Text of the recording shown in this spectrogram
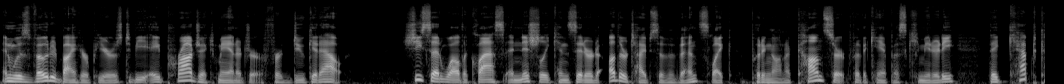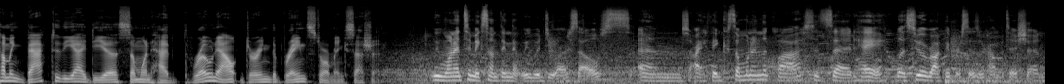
and was voted by her peers to be a project manager for Duke It Out. She said while the class initially considered other types of events, like putting on a concert for the campus community, they kept coming back to the idea someone had thrown out during the brainstorming session. We wanted to make something that we would do ourselves, and I think someone in the class had said, Hey, let's do a rock, paper, scissors competition.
